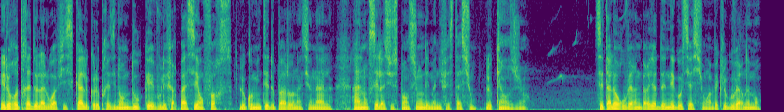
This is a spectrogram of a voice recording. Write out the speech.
et le retrait de la loi fiscale que le président Duque voulait faire passer en force, le comité de Paro national a annoncé la suspension des manifestations le 15 juin. C'est alors ouvert une période de négociation avec le gouvernement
